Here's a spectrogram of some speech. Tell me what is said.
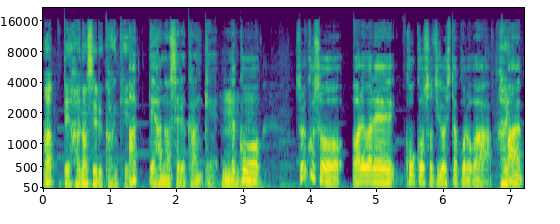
会って話せる関係。会って話せる関係。うんうん。でこうそれこそ我々高校卒業した頃は、はい。まあ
